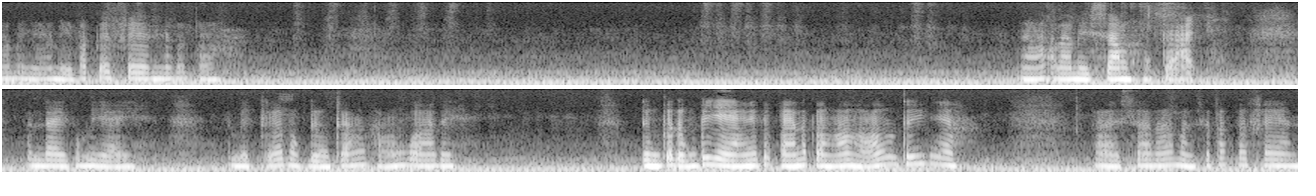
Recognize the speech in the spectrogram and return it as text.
đó các cái phen nha các bạn. Đó là mình xong, một cái. Bên đây cũng vậy. Mình kéo một đường trắng thẳng qua đi. Đừng có đụng cái vàng nha các bạn, nó còn hở hở một tí nha. Rồi, sau đó mình sẽ bắt cái phen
